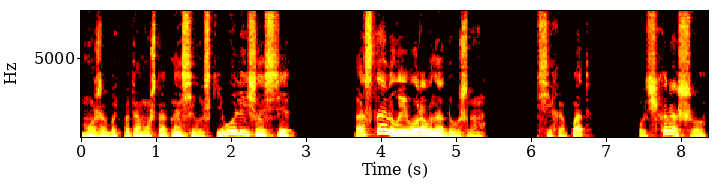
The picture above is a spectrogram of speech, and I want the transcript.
может быть, потому что относилась к его личности, оставила его равнодушным. Психопат? Очень хорошо.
